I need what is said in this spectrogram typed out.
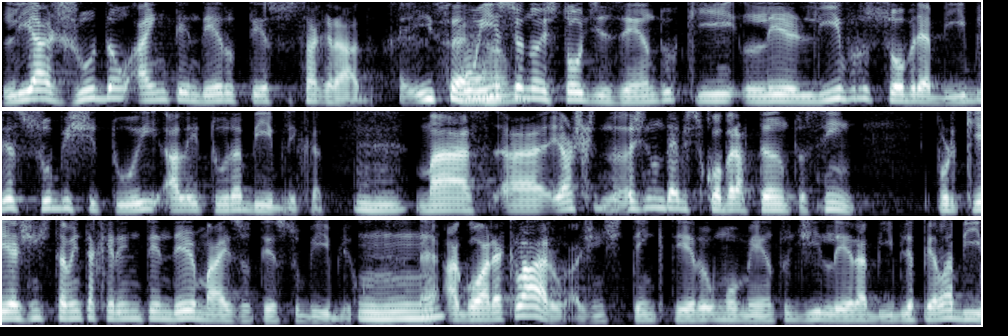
lhe ajudam a entender o texto sagrado. Isso é. Com aham. isso, eu não estou dizendo que ler livros sobre a Bíblia substitui a leitura bíblica. Uhum. Mas ah, eu acho que a gente não deve se cobrar tanto assim, porque a gente também está querendo entender mais o texto bíblico. Uhum. né? Agora, é claro, a gente tem que ter o momento de ler a Bíblia pela Bíblia.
